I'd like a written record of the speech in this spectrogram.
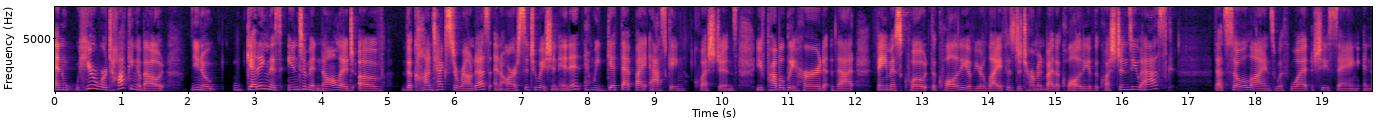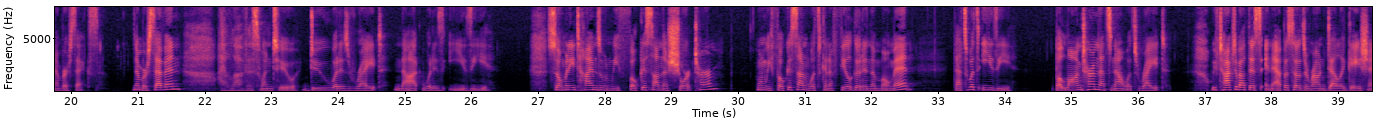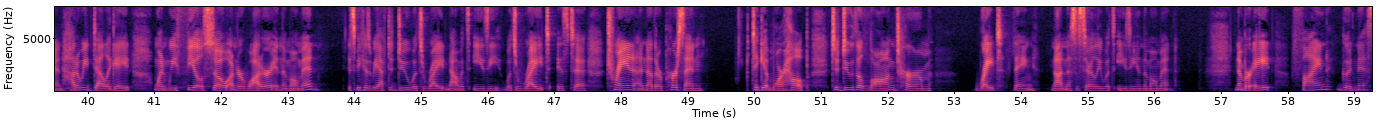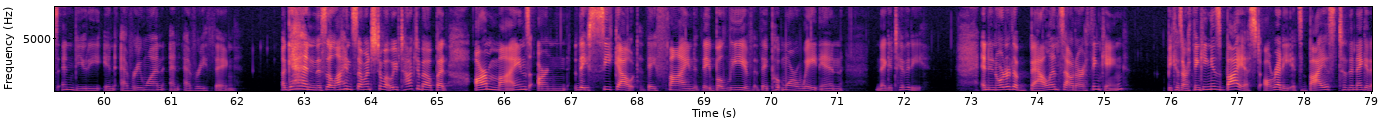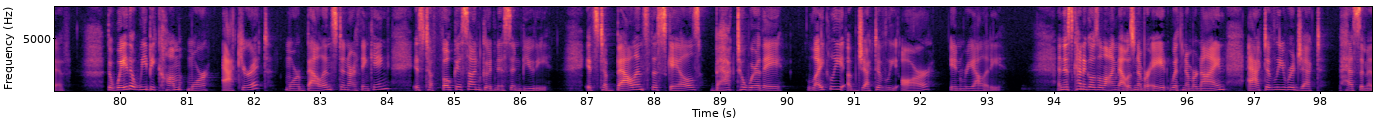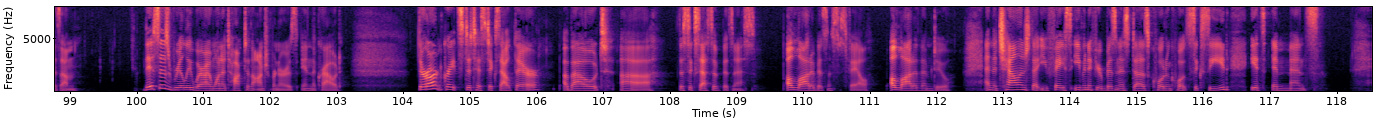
And here we're talking about, you know, getting this intimate knowledge of the context around us and our situation in it. And we get that by asking questions. You've probably heard that famous quote the quality of your life is determined by the quality of the questions you ask. That so aligns with what she's saying in number six. Number seven, I love this one too. Do what is right, not what is easy. So many times when we focus on the short term, when we focus on what's going to feel good in the moment, that's what's easy. But long term, that's not what's right. We've talked about this in episodes around delegation. How do we delegate when we feel so underwater in the moment? It's because we have to do what's right, not what's easy. What's right is to train another person to get more help, to do the long term right thing, not necessarily what's easy in the moment. Number eight, Find goodness and beauty in everyone and everything. Again, this aligns so much to what we've talked about, but our minds are, they seek out, they find, they believe, they put more weight in negativity. And in order to balance out our thinking, because our thinking is biased already, it's biased to the negative. The way that we become more accurate, more balanced in our thinking, is to focus on goodness and beauty. It's to balance the scales back to where they likely objectively are in reality. And this kind of goes along, that was number eight, with number nine actively reject pessimism. This is really where I want to talk to the entrepreneurs in the crowd. There aren't great statistics out there about uh, the success of business. A lot of businesses fail, a lot of them do. And the challenge that you face, even if your business does quote unquote succeed, it's immense.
